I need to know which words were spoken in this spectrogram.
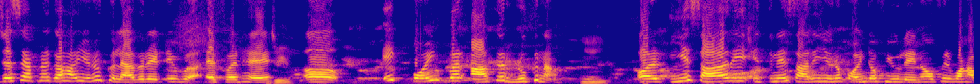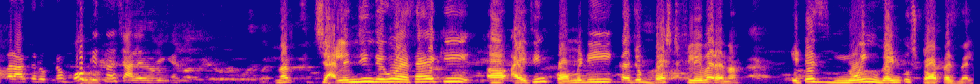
जैसे आपने कहा यू नो कोलैबोरेटिव एफर्ट है। अ, एक पॉइंट पर आकर रुकना। हम्म। और ये सारे इतने सारे you know point of view लेना और फिर वहाँ पर आकर रुकना वो कितना चैलेंजिंग है? मैम चैलेंजिंग देखो ऐसा है कि आई थिंक कॉमेडी का जो बेस्ट फ्लेवर है ना it is knowing when to stop as well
